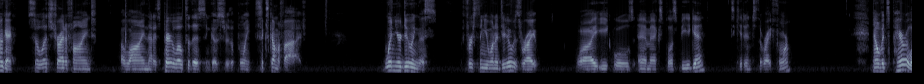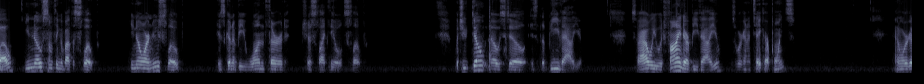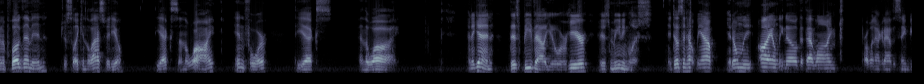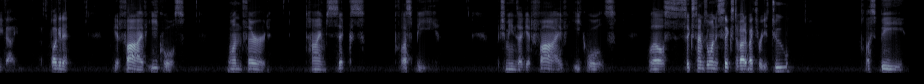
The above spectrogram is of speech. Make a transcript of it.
Okay, so let's try to find a line that is parallel to this and goes through the point 6 comma 5. When you're doing this, first thing you want to do is write y equals mx plus b again to get into the right form. Now if it's parallel, you know something about the slope. You know our new slope is going to be one-third just like the old slope. What you don't know still is the b value. So how we would find our b value is we're going to take our points and we're going to plug them in just like in the last video, the x and the y in for the x and the y. And again, this b value over here is meaningless. It doesn't help me out. It only I only know that that line probably not going to have the same b value. Let's plug it in get 5 equals 1 third times 6 plus b, which means I get 5 equals, well, 6 times 1 is 6, divided by 3 is 2, plus b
